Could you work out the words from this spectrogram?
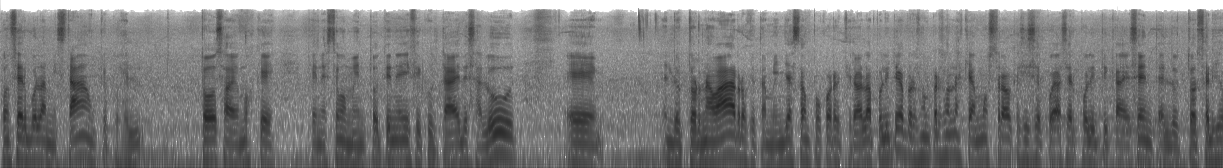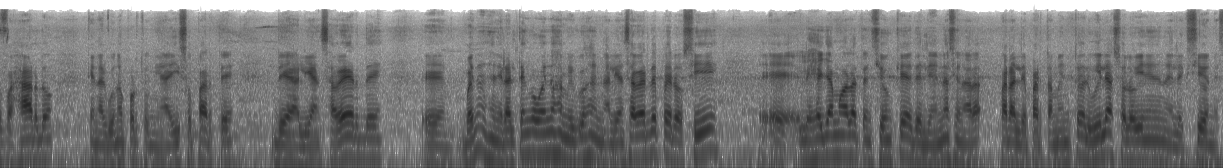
conservo la amistad, aunque pues él, todos sabemos que, en este momento tiene dificultades de salud. Eh, el doctor Navarro, que también ya está un poco retirado de la política, pero son personas que han mostrado que sí se puede hacer política decente. El doctor Sergio Fajardo, que en alguna oportunidad hizo parte de Alianza Verde. Eh, bueno, en general tengo buenos amigos en Alianza Verde, pero sí eh, les he llamado la atención que desde el Día Nacional para el departamento del Huila solo vienen en elecciones.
